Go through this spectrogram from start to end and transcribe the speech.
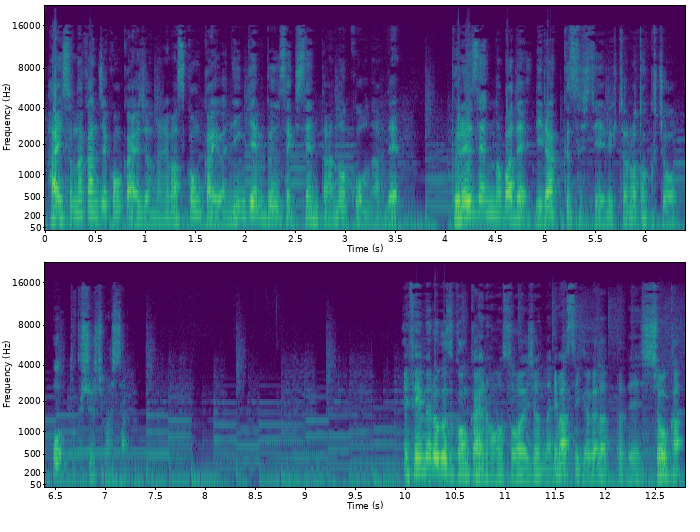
はい、そんな感じで今回は以上になります。今回は人間分析センターのコーナーで、プレゼンの場でリラックスしている人の特徴を特集しました。FM ログズ今回の放送は以上になります。いかがだったでしょうか？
